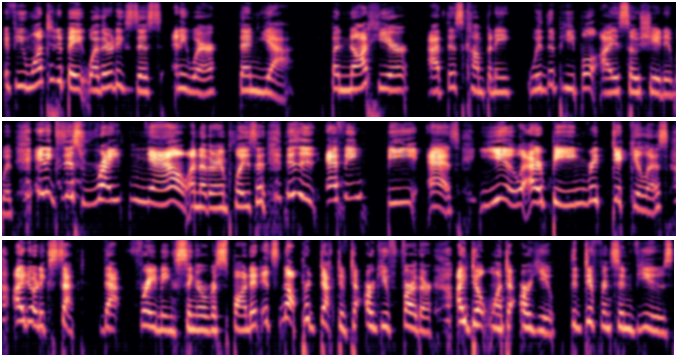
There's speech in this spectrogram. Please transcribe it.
If you want to debate whether it exists anywhere, then yeah but not here at this company with the people I associated with. It exists right now, another employee said. This is effing BS. You are being ridiculous. I don't accept that framing, Singer responded. It's not productive to argue further. I don't want to argue. The difference in views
